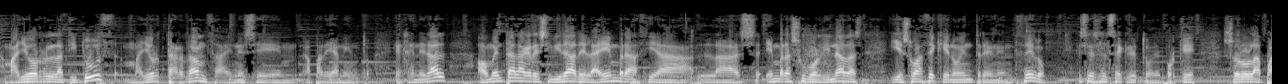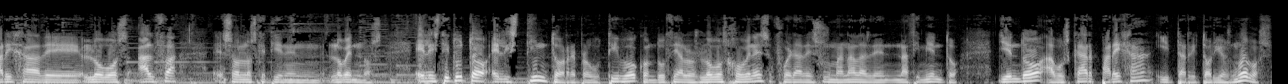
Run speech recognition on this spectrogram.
A mayor latitud, mayor tardanza en ese apareamiento. En general, aumenta la agresividad de la hembra hacia las hembras subordinadas y eso hace que no entren en celo. Ese es el secreto de por qué solo la pareja de lobos alfa eh, son los que tienen lobeznos. El instituto, el instinto reproductivo conduce a los lobos jóvenes fuera de sus manadas de nacimiento, yendo a buscar pareja y territorios nuevos.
